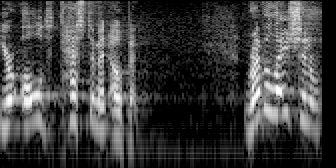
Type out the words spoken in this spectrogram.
your Old Testament open. Revelation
